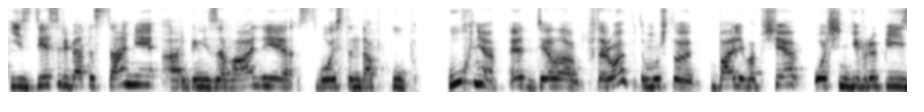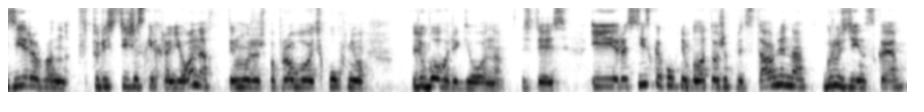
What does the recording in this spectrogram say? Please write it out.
И здесь ребята сами сами организовали свой стендап-клуб. Кухня – это дело второе, потому что Бали вообще очень европеизирован в туристических районах. Ты можешь попробовать кухню любого региона здесь. И российская кухня была тоже представлена, грузинская.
